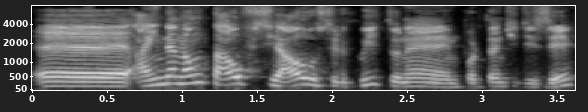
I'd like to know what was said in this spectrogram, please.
é, ainda não está oficial o circuito, né? É importante dizer.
